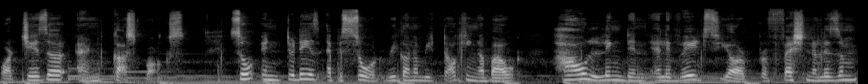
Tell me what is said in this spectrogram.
Podchaser, and Castbox. So, in today's episode, we're gonna be talking about how LinkedIn elevates your professionalism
